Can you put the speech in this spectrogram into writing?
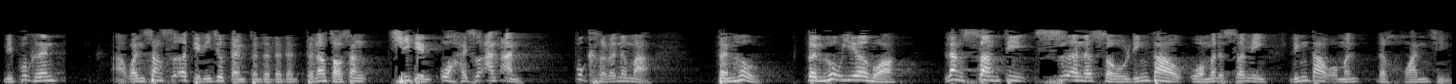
你不可能啊，晚上十二点你就等等等等等，等到早上七点，哇，还是暗暗，不可能的嘛。等候，等候耶和华。让上帝施恩的手临到我们的生命，临到我们的环境，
